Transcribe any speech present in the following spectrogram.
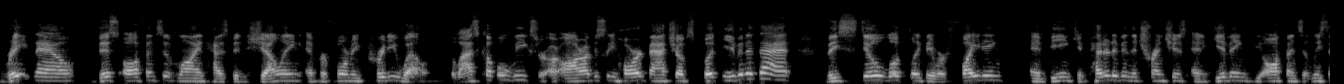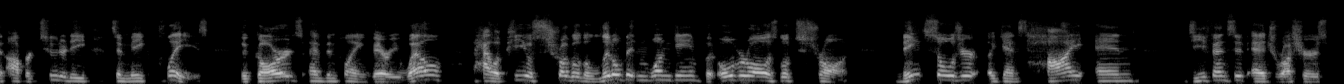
Right now, this offensive line has been gelling and performing pretty well. The last couple weeks are, are obviously hard matchups, but even at that, they still looked like they were fighting and being competitive in the trenches and giving the offense at least an opportunity to make plays. The guards have been playing very well. Halapio struggled a little bit in one game, but overall has looked strong. Nate Solder against high end defensive edge rushers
